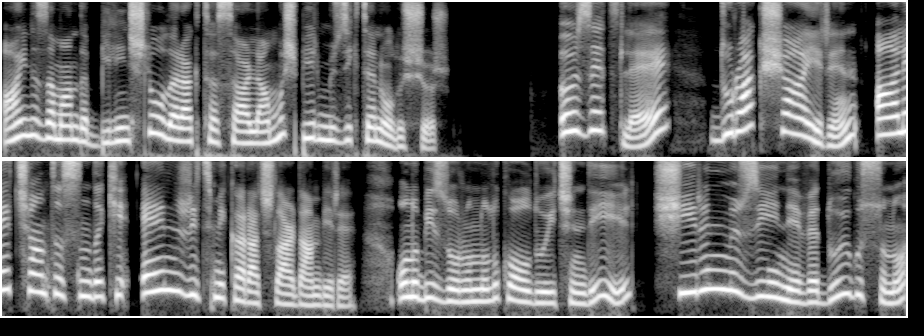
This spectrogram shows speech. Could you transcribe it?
aynı zamanda bilinçli olarak tasarlanmış bir müzikten oluşur. Özetle, durak şairin alet çantasındaki en ritmik araçlardan biri. Onu bir zorunluluk olduğu için değil, şiirin müziğini ve duygusunu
